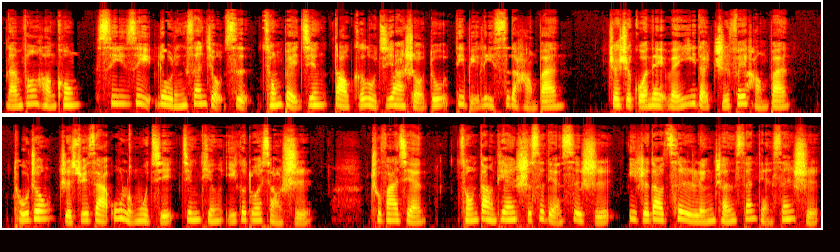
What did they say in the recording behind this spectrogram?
南方航空 CZ 六零三九次从北京到格鲁吉亚首都第比利斯的航班，这是国内唯一的直飞航班。途中只需在乌鲁木齐经停一个多小时。出发前，从当天十四点四十一直到次日凌晨三点三十，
